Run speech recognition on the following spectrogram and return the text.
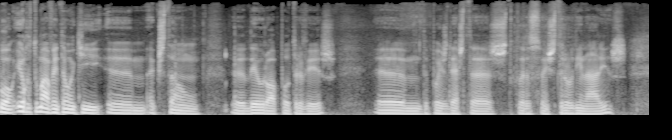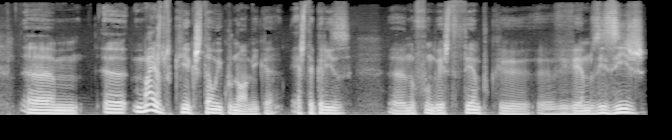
Bom, eu retomava então aqui um, a questão uh, da Europa outra vez, depois destas declarações extraordinárias. Um, uh, mais do que a questão económica, esta crise eh, no fundo, este tempo que eh, vivemos exige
